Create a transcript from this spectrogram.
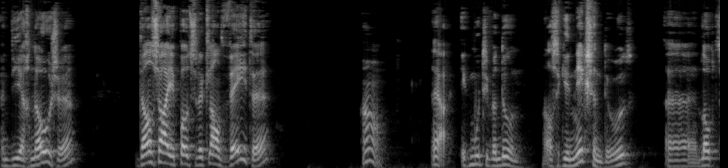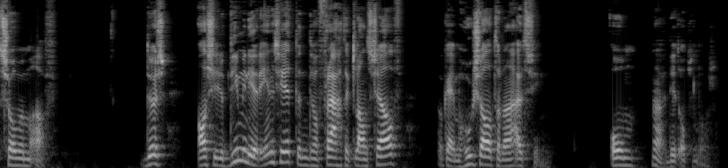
een diagnose, dan zal je potentiële klant weten, oh, nou ja, ik moet hier wat doen. Als ik hier niks aan doe, uh, loopt het zo met me af. Dus als je op die manier in zit, dan vraagt de klant zelf, oké, maar hoe zal het er dan uitzien? Om nou, dit op te lossen.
